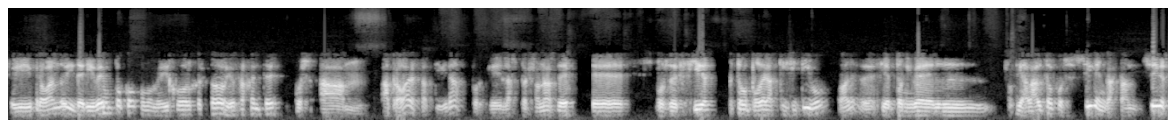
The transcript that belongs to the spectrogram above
fui probando y derivé un poco, como me dijo el gestor y otra gente, pues a, probar esta actividad, porque las personas de, pues de cierto poder adquisitivo, ¿vale? De cierto nivel social alto, pues siguen gastando, siguen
